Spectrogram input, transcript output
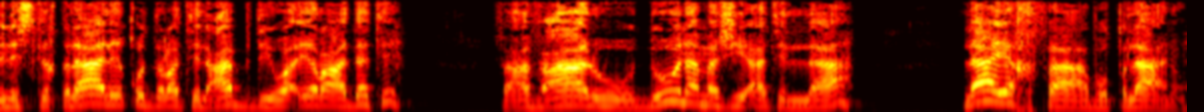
من استقلال قدرة العبد وإرادته فأفعاله دون مشيئة الله لا يخفى بطلانه.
